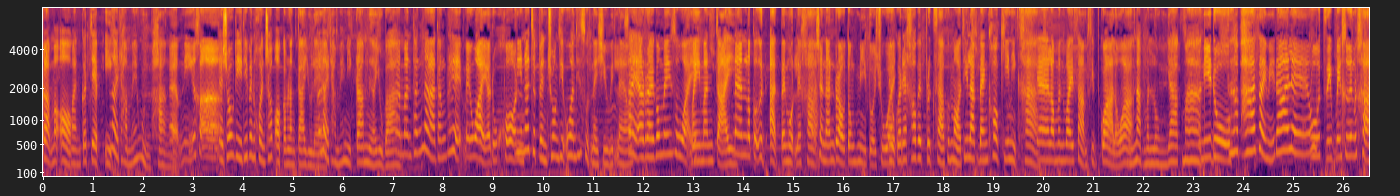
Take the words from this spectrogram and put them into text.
กลับมาออกมันก็เจ็บอีกเลยทำให้หุ่นพัง แบบนี้ค่ะ แต่โชคดีที่เป็นคนชอบออกกำลังกายอยู่แล้วก็เลยทำให้มีกล้ามเนื้ออยู่บ้างแต่มันทั้งหนาทั้งเพลไม่ไหวอะทุกคนนี่น่าจะเป็นช่วงที่อ้วนที่สุดในชีวิตแล้ว ใส่อะไรก็ไม่สวยไม่มั่นใจแน่นแล้วก็อึดอัดไปหมดเลยค่ะฉะนั้นเราต้องมีตัวช่วยก็ได้เข้าไปปรึกษาคุณหมอที่รักแบงคอกคลินิกค่ะ แกเรามันวัย30 กว่าแล้วอะน้ำหนักมันลงยากมากนี่ดูเสื้อผ้าใส่ไม่ได้แล้วรูดซิปไม่ขึ้นค่ะ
